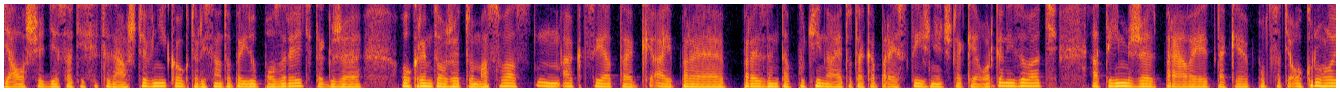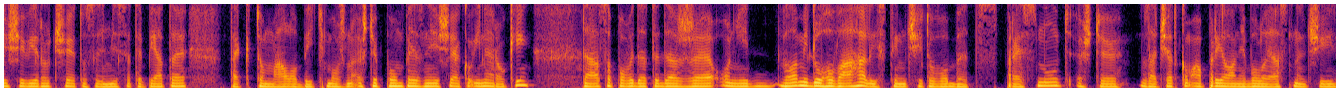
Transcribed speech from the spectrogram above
ďalšie 10 tisíce návštevníkov, ktorí sa na to prídu pozrieť, takže okrem toho, že je to masová akcia, tak aj pre prezidenta Putina je to taká prestíž niečo také organizovať a tým, že práve je také v podstate okrúhlejšie výročie, to 75. tak to malo byť možno ešte pompeznejšie ako iné roky. Dá sa povedať teda, že oni veľmi dlho váhali s tým, či to vôbec presnúť. Ešte začiatkom apríla nebolo jasné, či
